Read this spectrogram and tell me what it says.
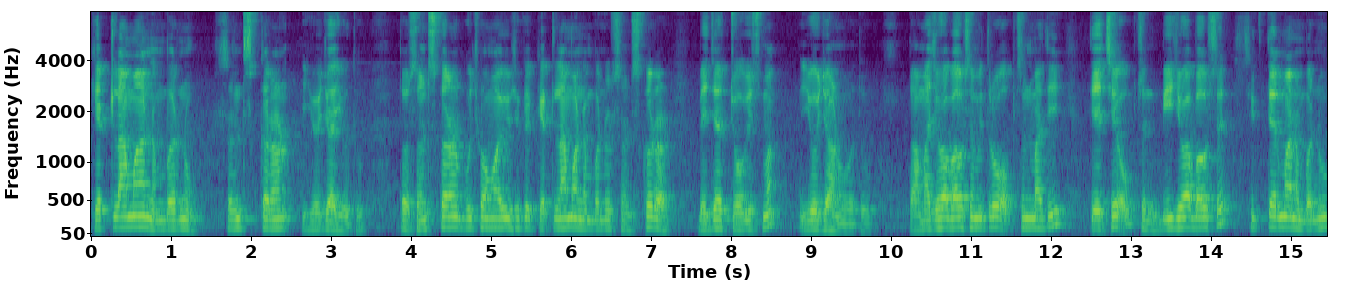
કેટલામાં નંબરનું સંસ્કરણ યોજાયું હતું? તો સંસ્કરણ પૂછવામાં આવ્યું છે કે કેટલામાં નંબરનું સંસ્કરણ બે હજાર ચોવીસમાં યોજાણું હતું? તો આમાં જવાબ આવશે મિત્રો ઓપ્શનમાંથી. તે છે ઓપ્શન બી જવાબ આવશે. સિત્તેરમાં નંબરનું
